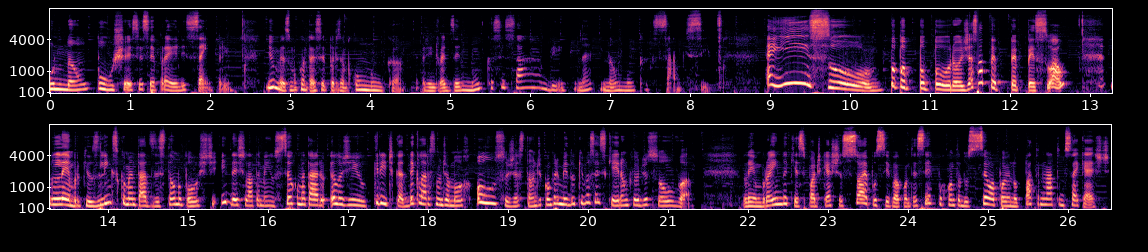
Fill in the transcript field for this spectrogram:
o não puxa esse ser para ele sempre. E o mesmo acontece, por exemplo, com nunca. A gente vai dizer nunca se sabe, né? Não, nunca sabe-se. É isso! Por hoje é só pessoal. Lembro que os links comentados estão no post e deixe lá também o seu comentário, elogio, crítica, declaração de amor ou sugestão de comprimido que vocês queiram que eu dissolva. Lembro ainda que esse podcast só é possível acontecer por conta do seu apoio no patronato do SciCast,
